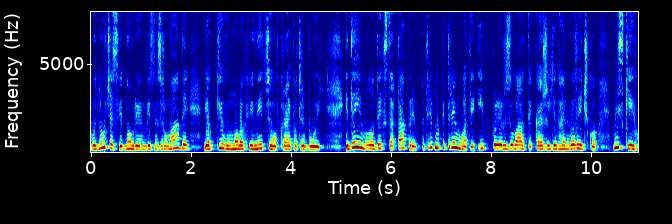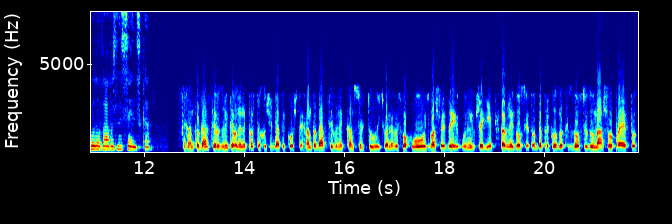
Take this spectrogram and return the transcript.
водночас відновлюємо бізнес громади, які в умовах війни цього вкрай потребують. Ідеї молодих стартаперів потрібно підтримувати і популяризувати, каже Євген Величко, міський голова Вознесенська. Грантодавці, розумієте, вони не просто хочуть дати кошти. Грантодавці вони консультують, вони вислуховують вашу ідею. У них вже є певний досвід. От, до прикладу, з досвіду нашого проекту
